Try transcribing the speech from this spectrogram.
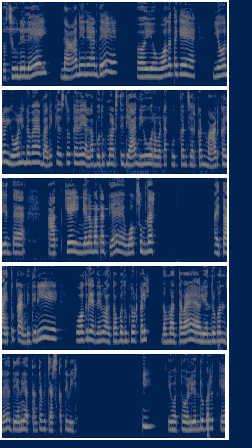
ಶಿವನೇಲೆ ನಾನೇನೇ ಆಡ್ದೆ ಅಯ್ಯೋ, ಹೋಗತ್ತಗೆ. ಇವನು ಏಳಿನವ, ಮನೆ ಕೆಲಸಕ್ಕೆ ಎಲ್ಲಾ ಬದುಕು ಮಾಡಿಸ್ತಿದ್ಯಾ? ನೀವು ಹೊರವಟ ಕೂತ್ಕೊಂಡು ಸೇರ್ಕೊಂಡು ಮಾಡ್ಕೊಳ್ಳಿ ಅಂತ. ಅದಕ್ಕೆ ಹಿಂಗೆಲ್ಲ ಮಾತಾಡ್ತೆ ಹೋಗ್ ಸುಮ್ಮನೆ ಆಯ್ತಾ, ಆಯ್ತು, ಕಂಡಿದ್ದೀನಿ. ಹೋಗ್ರಿ ಅದೇನು ಅಲ್ತಾ ಬದುಕು ನೋಡ್ಕೊಳ್ಳಿ ನಮ್ಮ ಅಂತವ ಅಳಿಯಂದ್ರು ಬಂದ್ರೆ ಅದೇನು ಎತ್ತಂತ ವಿಚಾರಿಸ್ಕೊತೀವಿ. ಇವತ್ತು ಅಳಿಯಂದ್ರು ಬರೋದಕ್ಕೆ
